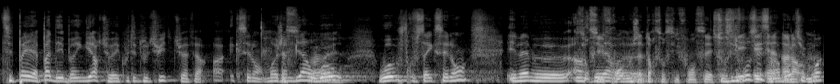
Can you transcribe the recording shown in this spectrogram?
C'est pas, il y a pas des bangers, tu vas écouter tout de suite, tu vas faire ah, excellent. Moi j'aime bien wow, wow, je trouve ça excellent. Et même euh, euh j'adore Sourcil français. Sourcil français, c'est un alors, moi,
